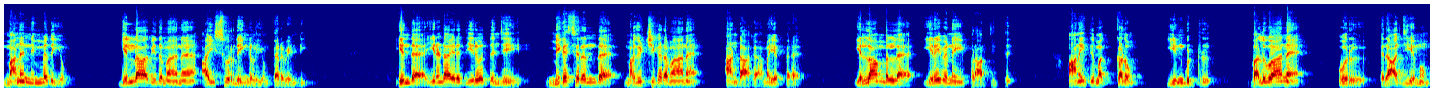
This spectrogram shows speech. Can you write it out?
மன நிம்மதியும் எல்லா விதமான ஐஸ்வர்யங்களையும் பெற வேண்டி. இந்த இரண்டாயிரத்தி இருபத்தஞ்சி மிகச்சிறந்த மகிழ்ச்சிகரமான ஆண்டாக அமையப்பெற எல்லாம் வல்ல இறைவனை பிரார்த்தித்து அனைத்து மக்களும் இன்புற்று வலுவான ஒரு ராஜ்யமும்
